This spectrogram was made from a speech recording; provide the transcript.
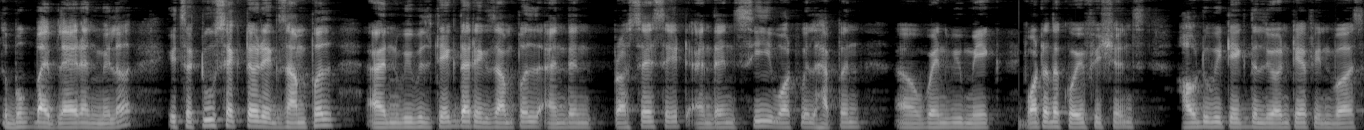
the book by Blair and Miller. it's a two sector example and we will take that example and then process it and then see what will happen uh, when we make what are the coefficients, how do we take the Leontief inverse,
